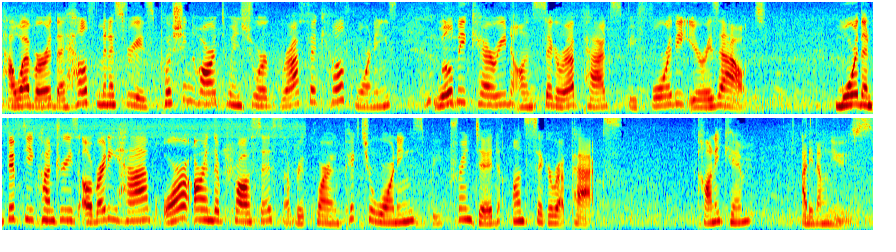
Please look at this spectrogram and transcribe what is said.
However, the health ministry is pushing hard to ensure graphic health warnings will be carried on cigarette packs before the year is out. More than 50 countries already have or are in the process of requiring picture warnings be printed on cigarette packs. Connie Kim, Arirang News.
